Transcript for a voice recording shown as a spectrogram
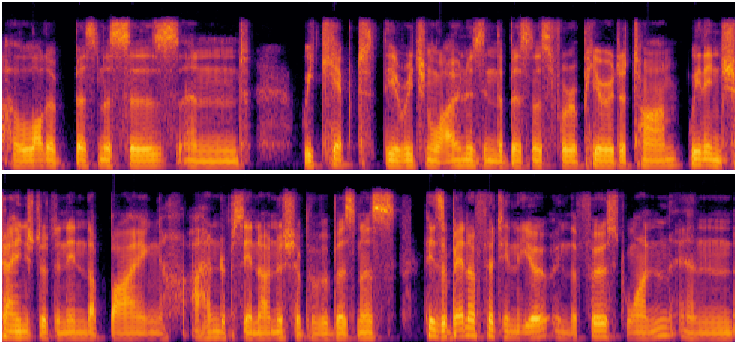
a lot of businesses and we kept the original owners in the business for a period of time. We then changed it and ended up buying 100% ownership of a business. There's a benefit in the in the first one, and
